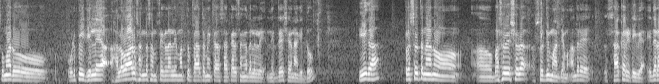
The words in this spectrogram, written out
ಸುಮಾರು ಉಡುಪಿ ಜಿಲ್ಲೆಯ ಹಲವಾರು ಸಂಘ ಸಂಸ್ಥೆಗಳಲ್ಲಿ ಮತ್ತು ಪ್ರಾಥಮಿಕ ಸಹಕಾರಿ ಸಂಘದಲ್ಲಿ ನಿರ್ದೇಶಕನಾಗಿದ್ದು, ಈಗ ಪ್ರಸ್ತುತ ನಾನು ಬಸವೇಶ್ವರ ಸುದ್ದಿ ಮಾಧ್ಯಮ, ಅಂದರೆ ಸಹಕಾರಿ ಟಿ ವಿಯ ಇದರ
